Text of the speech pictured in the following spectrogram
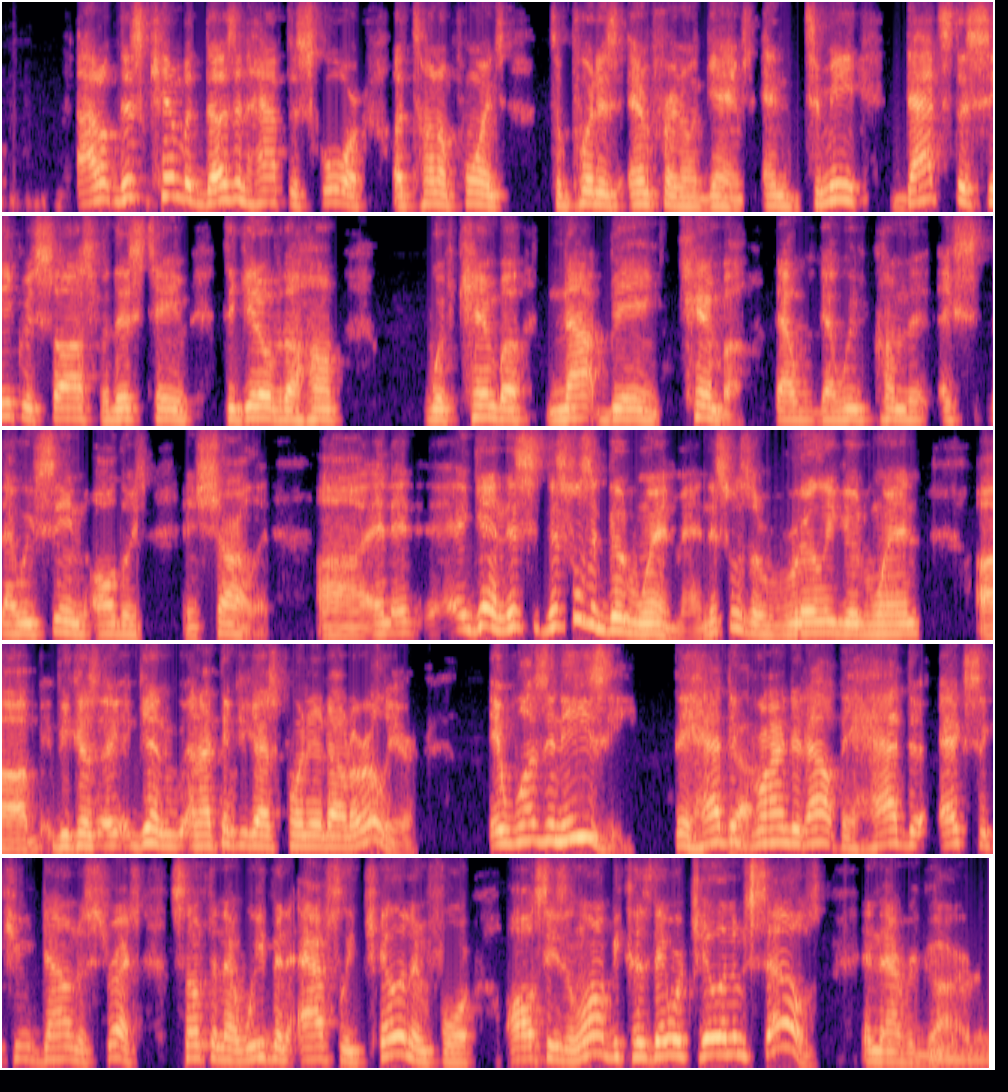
I don't. This Kemba doesn't have to score a ton of points to put his imprint on games, and to me, that's the secret sauce for this team to get over the hump with Kemba not being Kemba that that we've come to that we've seen all those in Charlotte. Uh, and it, again, this this was a good win, man. This was a really good win uh, because again, and I think you guys pointed out earlier, it wasn't easy. They had to Yeah. grind it out. They had to execute down the stretch, something that we've been absolutely killing them for all season long because they were killing themselves in that regard.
